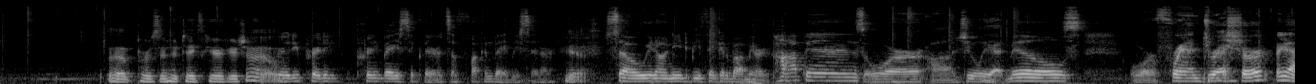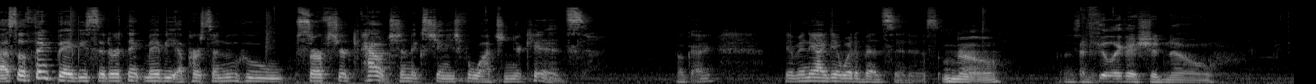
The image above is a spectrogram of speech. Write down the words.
A person who takes care of your child. pretty pretty pretty basic there. It's a fucking babysitter. Yes. So we don't need to be thinking about Mary Poppins or uh, Juliet Mills or Fran Drescher. Yeah, so think babysitter. Think maybe a person who surfs your couch in exchange for watching your kids. Okay. You have any idea what a bed sit is? No. I feel like I should know.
